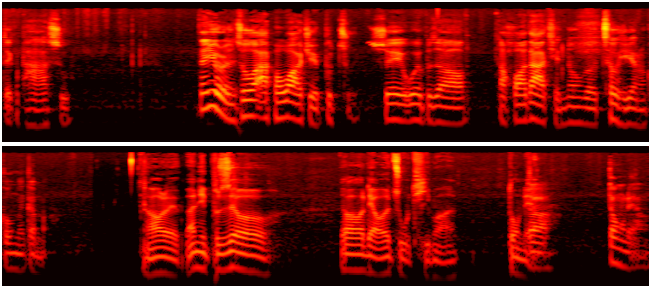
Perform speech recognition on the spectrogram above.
这个趴数。但又有人说 Apple Watch 也不准，所以我也不知道他花大钱弄个测血氧的功能干嘛。然后嘞，那你不是有？要聊的主题吗？栋梁，栋梁，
